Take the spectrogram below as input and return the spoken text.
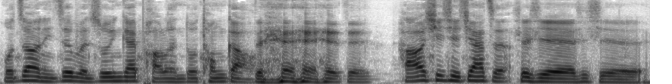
我知道你这本书应该跑了很多通告，对对。好，谢谢嘉泽，谢谢谢谢。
